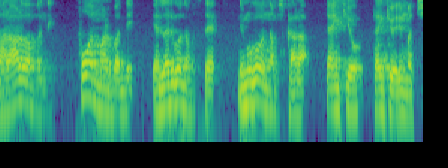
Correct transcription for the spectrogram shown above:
ಧಾರಾಳವಾಗಿ ಬನ್ನಿ, ಫೋನ್ ಮಾಡಿ ಬನ್ನಿ. ಎಲ್ಲರಿಗೂ ನಮಸ್ತೆ. ನಿಮಗೂ ನಮಸ್ಕಾರ. Thank you. Thank you very much.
